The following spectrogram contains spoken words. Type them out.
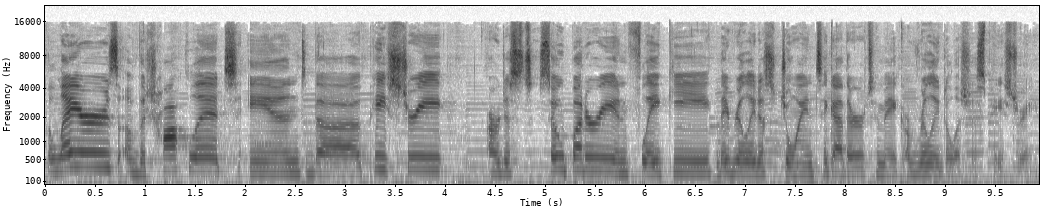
The layers of the chocolate and the pastry are just so buttery and flaky. They really just join together to make a really delicious pastry.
